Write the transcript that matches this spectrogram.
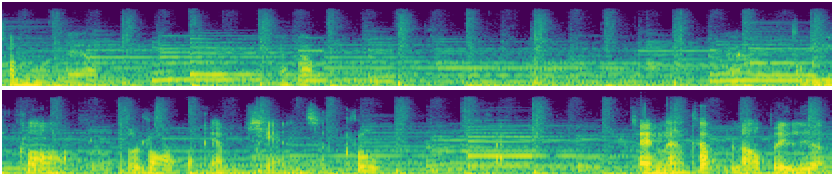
คำนวณแล้วนะครับตรงนี้ก็รอโปรแกรมเขียนสักครู่จากนั้นครับเราไปเลือก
